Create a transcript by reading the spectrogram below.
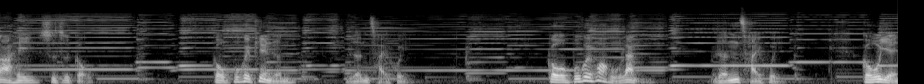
大黑是只狗，狗不会骗人，人才会；狗不会画虎烂，人才会；狗眼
